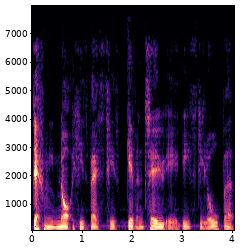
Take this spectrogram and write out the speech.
definitely not his best he's given to Eesti Laul, but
